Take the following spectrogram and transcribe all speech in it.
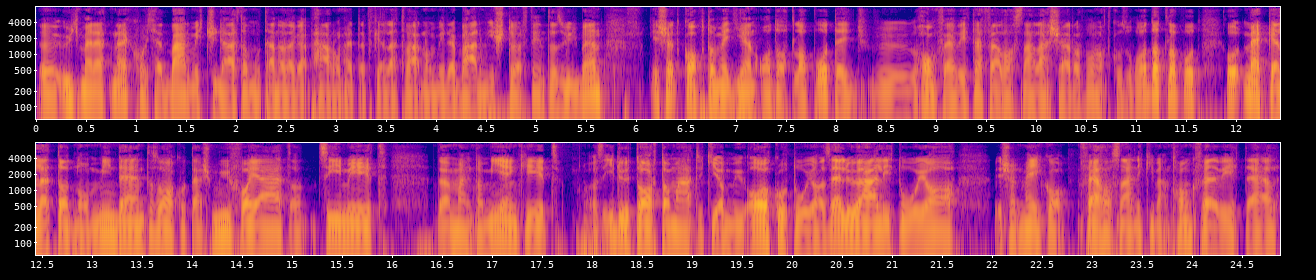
ö, ügymenetnek, hogy hát bármit csinál megpróbáltam, utána legalább három hetet kellett várnom, mire bármi is történt az ügyben, és hát kaptam egy ilyen adatlapot, egy hangfelvétel felhasználására vonatkozó adatlapot, ahol meg kellett adnom mindent, az alkotás műfaját, a címét, de már a milyenkét, az időtartamát, hogy ki a mű alkotója, az előállítója, és hogy melyik a felhasználni kívánt hangfelvétel,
